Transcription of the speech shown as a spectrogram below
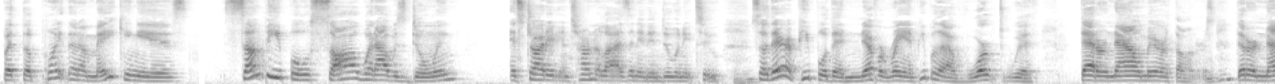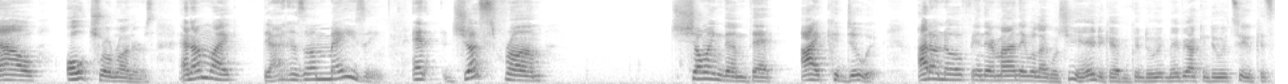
But the point that I'm making is, some people saw what I was doing and started internalizing it and doing it too. Mm-hmm. So there are people that never ran, people that I've worked with, that are now marathoners, mm-hmm. that are now ultra runners, and I'm like, that is amazing. And just from showing them that I could do it. I don't know if in their mind they were like, well, she handicapped and can do it. Maybe I can do it too. Because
